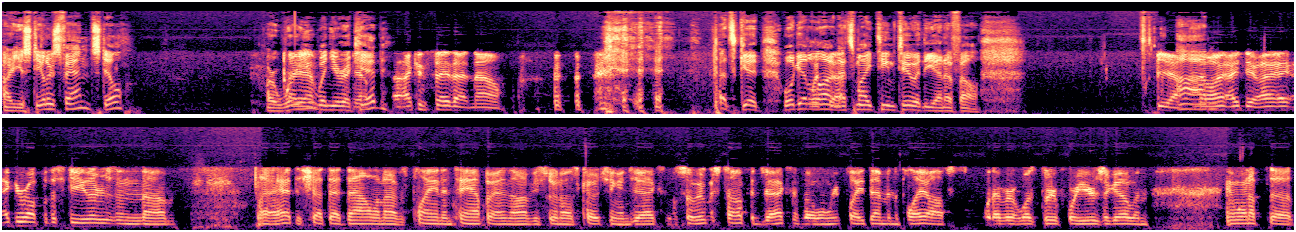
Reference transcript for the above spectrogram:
Are you a Steelers fan still? Or were you when you were a yeah. kid? I can say that now. That's good. We'll get along. That? That's my team too in the NFL. Yeah, um, no, I, I do. I, I, grew up with the Steelers, and um, I had to shut that down when I was playing in Tampa, and obviously when I was coaching in Jacksonville. So it was tough in Jacksonville when we played them in the playoffs whatever it was three or four years ago, and and went up to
